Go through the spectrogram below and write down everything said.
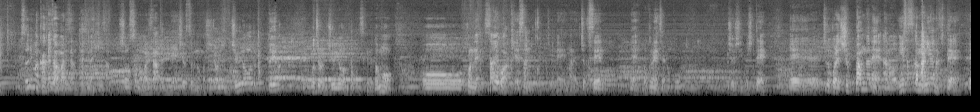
普通にまあ掛け算割り算足し算引き算少数の割り算あたり練習するのも非常に重要といえばもちろん重要なんですけれどもおこれね最後は計算力っていうね今ね塾生ね6年生の子中心にして、えー、ちょっとこれ出版がねあの印刷が間に合わなくて、え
